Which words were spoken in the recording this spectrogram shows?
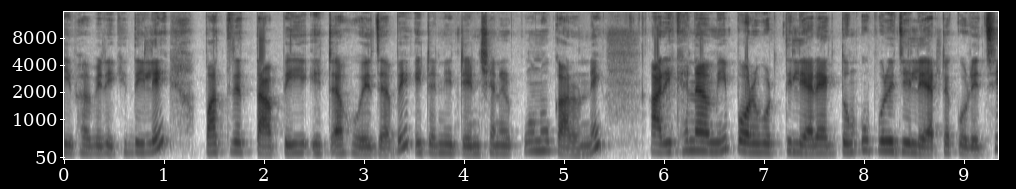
এইভাবে রেখে দিলে পাত্রের তাপেই এটা হয়ে যাবে। এটা নিয়ে টেনশনের কোনো কারণ নেই। আর এখানে আমি পরবর্তী লেয়ারে একদম উপরে যে লেয়ারটা করেছি,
